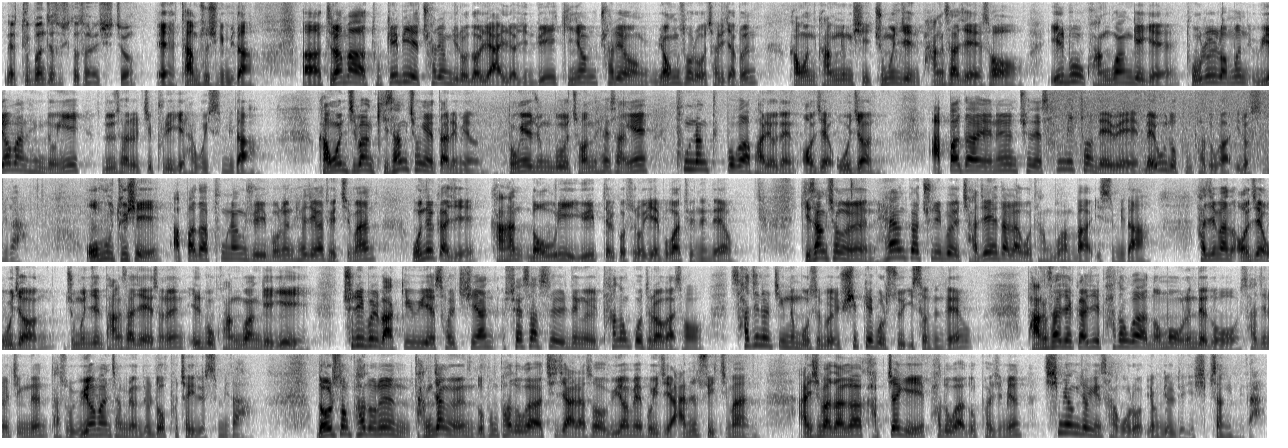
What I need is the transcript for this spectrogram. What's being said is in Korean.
네, 두 번째 소식도 전해주시죠. 예, 다음 소식입니다. 아, 드라마 도깨비의 촬영지로 널리 알려진 뒤 기념 촬영 명소로 자리 잡은 강원 강릉시 주문진 방사제에서 일부 관광객의 도를 넘은 위험한 행동이 눈살을 찌푸리게 하고 있습니다. 강원지방기상청에 따르면 동해중부 전 해상에 풍랑특보가 발효된 어제 오전 앞바다에는 최대 3m 내외의 매우 높은 파도가 일었습니다. 오후 2시 앞바다 풍랑주의보는 해제가 됐지만 오늘까지 강한 너울이 유입될 것으로 예보가 됐는데요. 기상청은 해안가 출입을 자제해달라고 당부한 바 있습니다. 하지만 어제 오전 주문진 방사제에서는 일부 관광객이 출입을 막기 위해 설치한 쇠사슬 등을 타넘고 들어가서 사진을 찍는 모습을 쉽게 볼 수 있었는데요. 방사제까지 파도가 넘어오는데도 사진을 찍는 다소 위험한 장면들도 포착이 됐습니다. 너울성 파도는 당장은 높은 파도가 치지 않아서 위험해 보이지 않을 수 있지만 안심하다가 갑자기 파도가 높아지면 치명적인 사고로 연결되기 십상입니다.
